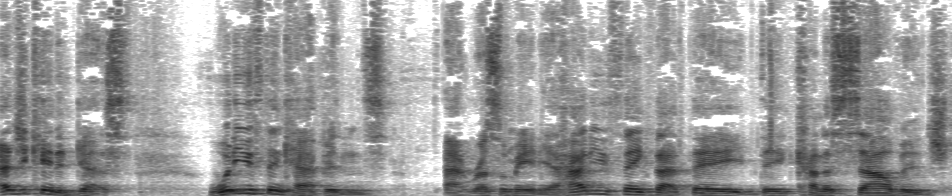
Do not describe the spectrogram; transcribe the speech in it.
educated guess, what do you think happens at WrestleMania? How do you think that they they kind of salvage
